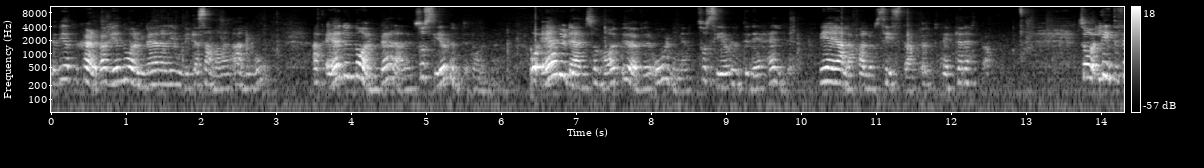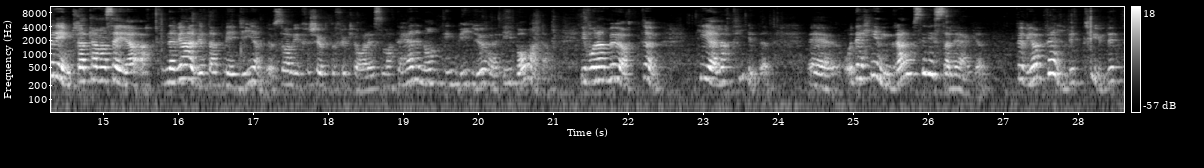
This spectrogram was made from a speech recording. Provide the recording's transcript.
det vet vi själva, vi är normbärare i olika sammanhang allihop. Att är du normbäraren så ser du inte normen. Och är du den som har överordningen så ser du inte det heller. Vi är i alla fall de sista att upptäcka detta. Så lite förenklat kan man säga att när vi arbetat med genus så har vi försökt att förklara det som att det här är någonting vi gör i vardagen, i våra möten, hela tiden. Eh, och det hindrar oss i vissa lägen. För vi har väldigt tydligt,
